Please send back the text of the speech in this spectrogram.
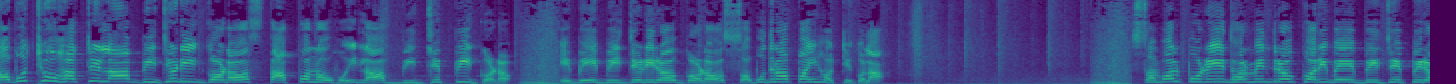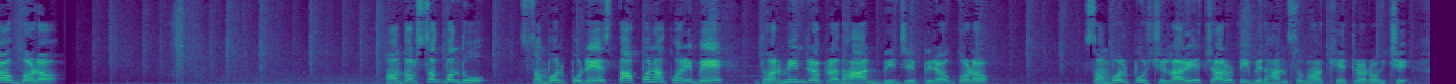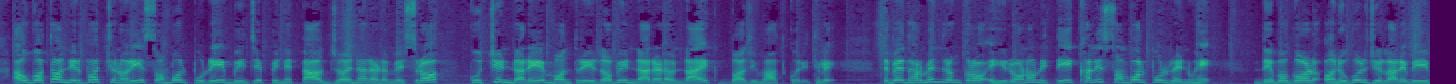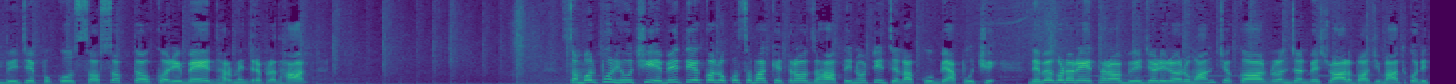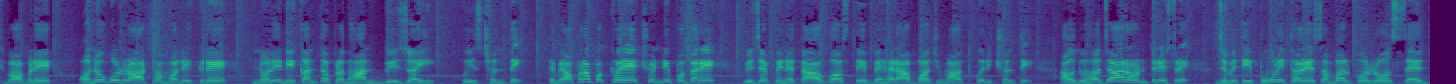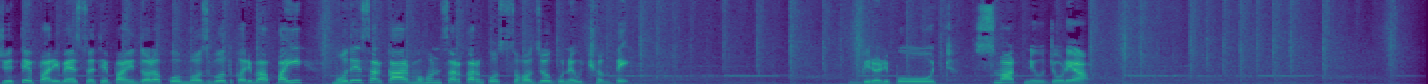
ସବୁଠୁ ହଟିଲା ବିଜେଡି ଗଡ଼ ସ୍ଥାପନ ହୋଇଲା ବିଜେପି ଗଡ଼। ଏବେ ବିଜେଡିର ଗଡ଼ ସବୁଦିନ ପାଇଁ ହଟିଗଲା। ସମ୍ବଲପୁରରେ ଧର୍ମେନ୍ଦ୍ର କରିବେ ବିଜେପିର ଗଡ଼। ହଁ ଦର୍ଶକ ବନ୍ଧୁ ସମ୍ବଲପୁରରେ ସ୍ଥାପନା କରିବେ ଧର୍ମେନ୍ଦ୍ର ପ୍ରଧାନ ବିଜେପିର ଗଡ଼। ସମ୍ବଲପୁର ଜିଲ୍ଲାରେ ଚାରୋଟି ବିଧାନସଭା କ୍ଷେତ୍ର ରହିଛି। ଆଉ ଗତ ନିର୍ବାଚନରେ ସମ୍ବଲପୁରରେ ବିଜେପି ନେତା ଜୟନାରାୟଣ ମିଶ୍ର କୁଚିଣ୍ଡାରେ ମନ୍ତ୍ରୀ ରବି ନାରାୟଣ ନାୟକ ବାଜିମାତ କରିଥିଲେ। ତେବେ ଧର୍ମେନ୍ଦ୍ରଙ୍କର ଏହି ରଣନୀତି ଖାଲି ସମ୍ବଲପୁରରେ ନୁହେଁ। ଦେବଗଡ଼ ଅନୁଗୁଳ ଜିଲ୍ଲାରେ ବି ବିଜେପିକୁ ସଶକ୍ତ କରିବେ ଧର୍ମେନ୍ଦ୍ର ପ୍ରଧାନ। ସମ୍ବଲପୁର ହେଉଛି ଏମିତି ଏକ ଲୋକସଭା କ୍ଷେତ୍ର ଯାହା ତିନୋଟି ଜିଲ୍ଲାକୁ ବ୍ୟାପୁଛି। ଦେବଗଡ଼ରେ ଏଥର ବିଜେଡିର ରୋମାଞ୍ଚକ ରଞ୍ଜନ ବିଶ୍ୱାଳ ବାଜିମାତ କରିଥିବା ବେଳେ ଅନୁଗୁଳର ଆଠ ମଲ୍ଲିକରେ ନଳିନୀକାନ୍ତ ପ୍ରଧାନ ବିଜୟୀ ହୋଇଛନ୍ତି। ତେବେ ଅପରପକ୍ଷରେ ଛେଣ୍ଡିପଦାରେ ବିଜେପି ନେତା ଅଗସ୍ତି ବେହେରା ବାଜିମାତ କରିଛନ୍ତି। ଆଉ ଦୁଇ ହଜାର ଅଣତିରିଶରେ ଯେମିତି ପୁଣି ଥରେ ସମ୍ବଲପୁରରୁ ସେ ଜିତି ପାରିବେ ସେଥିପାଇଁ ଦଳକୁ ମଜବୁତ କରିବା ପାଇଁ ମୋଦି ସରକାର ମୋହନ ସରକାରଙ୍କୁ ସହଯୋଗ ନେଉଛନ୍ତି। ब्यूरो रिपोर्ट स्मार्ट न्यूज़ जोड़िया।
